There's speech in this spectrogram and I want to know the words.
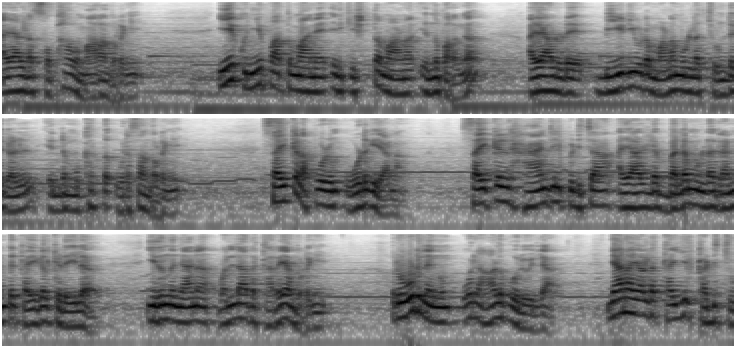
അയാളുടെ സ്വഭാവം മാറാൻ തുടങ്ങി. ഈ കുഞ്ഞിപ്പാത്തുമാനെ എനിക്കിഷ്ടമാണ് എന്ന് പറഞ്ഞ് അയാളുടെ ബീഡിയുടെ മണമുള്ള ചുണ്ടുകൾ എന്റെ മുഖത്ത് ഉരസാൻ തുടങ്ങി. സൈക്കിൾ അപ്പോഴും ഓടുകയാണ്. സൈക്കിൾ ഹാൻഡിൽ പിടിച്ച അയാളുടെ ബലമുള്ള രണ്ട് കൈകൾക്കിടയിൽ ഇരുന്ന് ഞാൻ വല്ലാതെ കരയാൻ തുടങ്ങി. റോഡിലെങ്ങും ഒരാൾ പോലുമില്ല ഞാൻ അയാളുടെ കയ്യിൽ കടിച്ചു.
